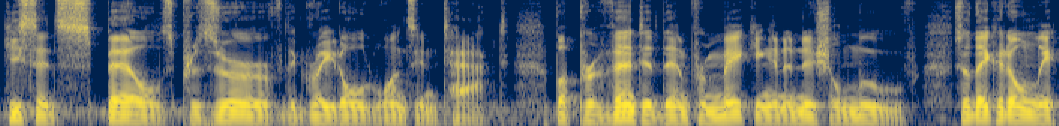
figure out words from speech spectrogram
He said spells preserved the great old ones intact, but prevented them from making an initial move, so they could only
